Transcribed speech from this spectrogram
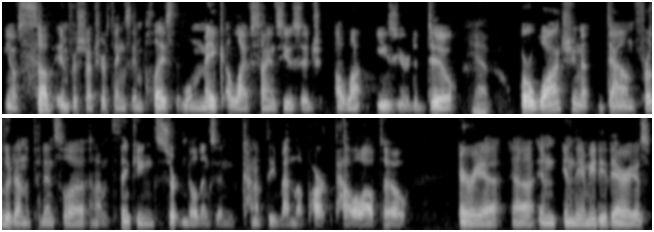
you know sub infrastructure things in place that will make a life science usage a lot easier to do. Yep. We're watching down further down the peninsula, and I'm thinking certain buildings in kind of the Menlo Park, Palo Alto area uh, in in the immediate areas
